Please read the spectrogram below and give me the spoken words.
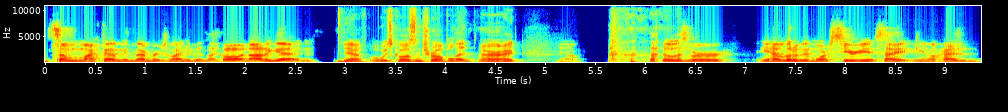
some of my family members might have been like, oh, not again. Yeah, always causing trouble. But, All right. You know, those were, yeah, a little bit more serious. I, you know, had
